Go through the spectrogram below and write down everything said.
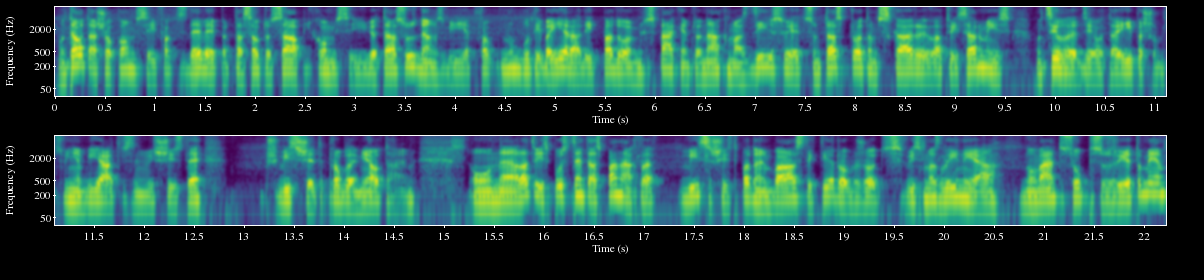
Un tautā šo komisiju faktiski devēja par tā saucamo sāpju komisiju, jo tās uzdevums bija nu, būtībā ierādīt padomju spēkiem to nākamās dzīvesvietas, un tas, protams, skāra Latvijas armijas un cilvēdzīvotāju īpašums. Viņam bija jāatrisina visas šīs visi šie problēma jautājumi. Un uh, Latvijas puse centās panākt, lai visas šīs padomju bāzes tiktu ierobežotas vismaz līnijā no Ventas upes uz rietumiem,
